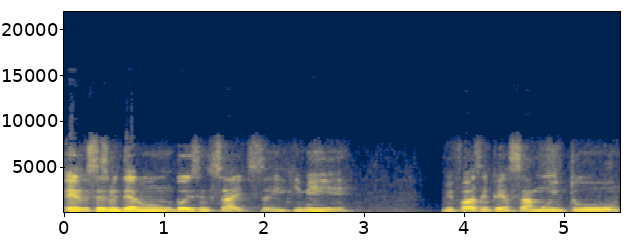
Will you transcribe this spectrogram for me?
É, vocês me deram dois insights aí que me, me fazem pensar muito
